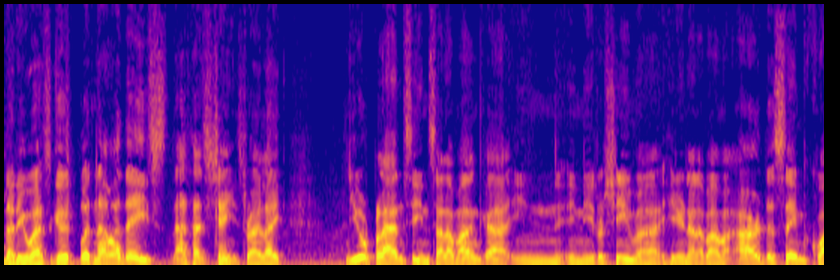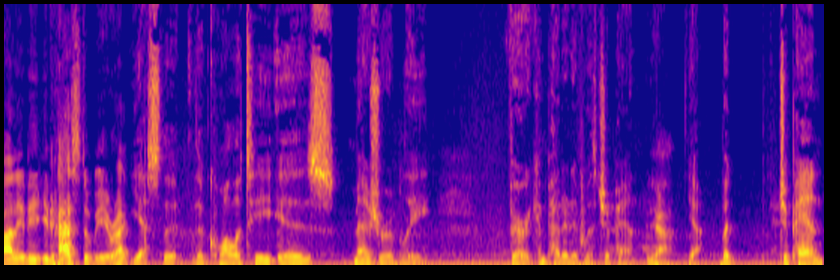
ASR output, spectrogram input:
that it was good. But nowadays, that has changed, right? Like your plants in Salamanca, in in Hiroshima, here in Alabama, are the same quality. It has to be, right? Yes, the, the quality is measurably very competitive with Japan. Yeah. Yeah, but Japan,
